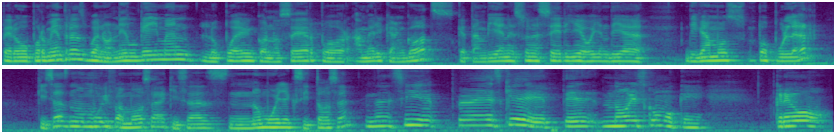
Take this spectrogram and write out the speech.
Pero por mientras, bueno, Neil Gaiman lo pueden conocer por American Gods, que también es una serie hoy en día, digamos, popular. Quizás no muy famosa, quizás no muy exitosa. Sí, eh, pero es que te- no es como que creo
